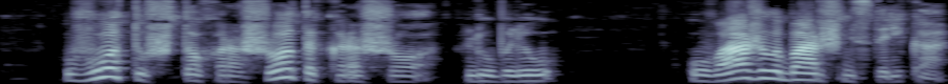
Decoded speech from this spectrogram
— Вот уж что хорошо, так хорошо, люблю. Уважила барышня старика.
